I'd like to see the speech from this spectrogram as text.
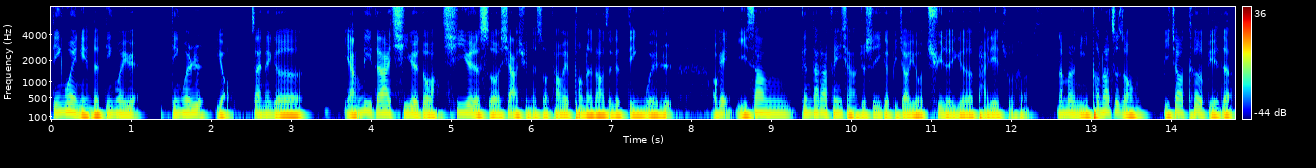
丁未年的丁未月、丁未日有在那个阳历大概七月多吧，七月的时候下旬的时候，他会碰得到这个丁未日。OK，以上跟大家分享就是一个比较有趣的一个排列组合。那么你碰到这种。比较特别的，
